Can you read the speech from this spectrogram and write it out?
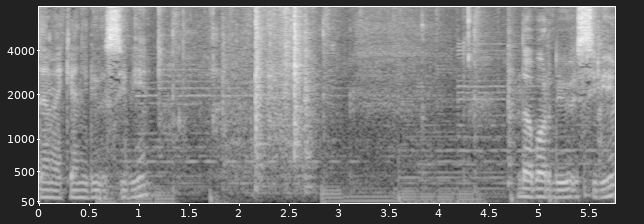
ده مكان ال USB ده برضو USB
